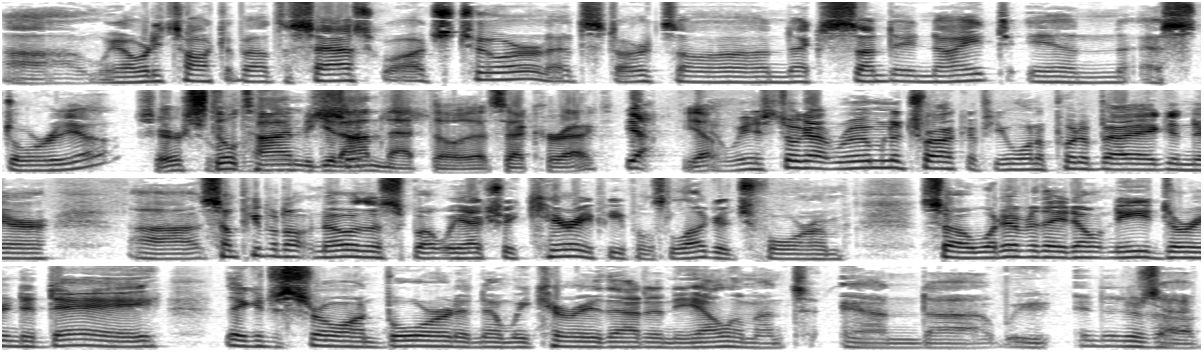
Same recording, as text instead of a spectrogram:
Uh, we already talked about the Sasquatch tour that starts on next Sunday night in Astoria. Sure. Still time to get on that, though. That's that correct? Yeah, Yep. And we still got room in the truck if you want to put a bag in there. Uh, some people don't know this, but we actually carry people's luggage for them. So whatever they don't need during the day, they can just throw on board, and then we carry that in the element. And uh, we and there's a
